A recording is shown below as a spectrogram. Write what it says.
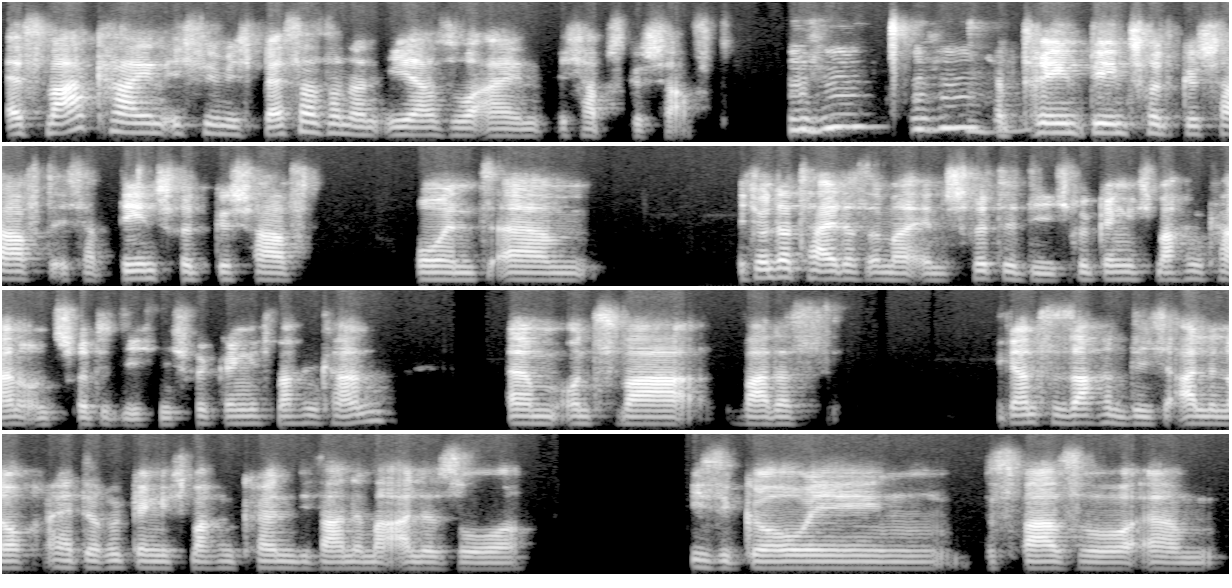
es war kein Ich fühle mich besser, sondern eher so ein Ich habe es geschafft. Mhm, mh. Ich habe den, den, Schritt geschafft, ich habe den Schritt geschafft. Und ähm, ich unterteile das immer in Schritte, die ich rückgängig machen kann und Schritte, die ich nicht rückgängig machen kann. Ähm, und zwar war das die ganzen Sachen, die ich alle noch hätte rückgängig machen können, die waren immer alle so easygoing. Das war so, ähm,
